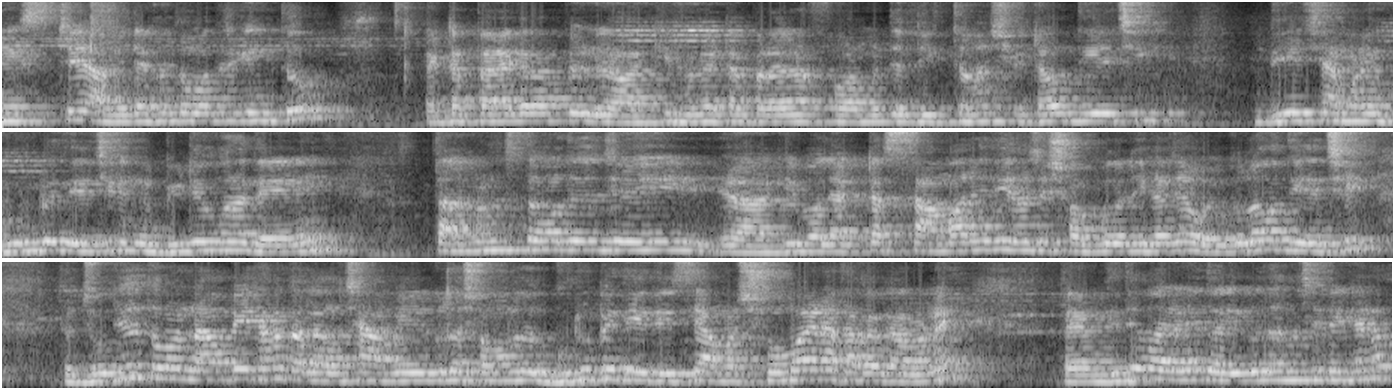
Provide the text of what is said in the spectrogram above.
নেক্সটে আমি দেখো তোমাদের কিন্তু একটা প্যারাগ্রাফের কীভাবে একটা প্যারাগ্রাফ ফর্মেটে লিখতে হয় সেটাও দিয়েছি। দিয়েছি, আমার গ্রুপে দিয়েছি, কিন্তু ভিডিও করে দেয়নি। তারপর হচ্ছে তোমাদের যে কি বলে, একটা সামারি দিয়ে হচ্ছে সবগুলো লেখা যায়, ওইগুলোও দিয়েছি। তো যদিও তোমার না পেয়ে থাকো, তাহলে হচ্ছে আমি এগুলো সম্পূর্ণ গ্রুপে দিয়ে দিয়েছি, আমার সময় না থাকার কারণে। তাই আমি দিতে পারিনি, তো এইগুলো হচ্ছে দেখে নাও।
